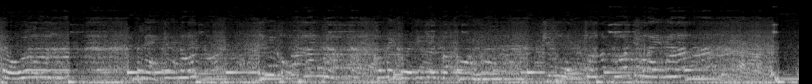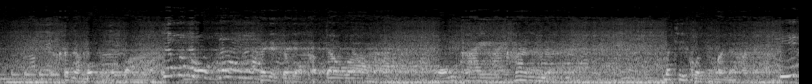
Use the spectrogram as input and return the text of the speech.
แต่ว่าแปลกจังเนาะชื่อของท่านอะเขาไม่เคยได้ยินมาก่อนเลยชื่อหงฟ้าเพราะจังเลยนะข้านามว่าหงฟ้าแล้วมันโหงอะไรอะข้าอยากจะบอกกับเจ้าว่าของใครข้าเนี่ย ไม่ใช่คนธรรมดาพิษ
